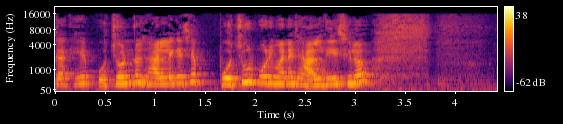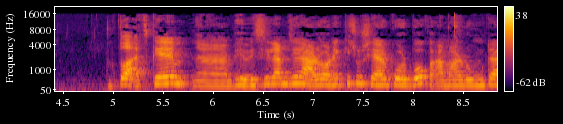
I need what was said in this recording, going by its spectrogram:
ফুচকা খেয়ে প্রচণ্ড ঝাল লেগেছে, প্রচুর পরিমাণে ঝাল দিয়েছিল। তো আজকে ভেবেছিলাম যে আরও অনেক কিছু শেয়ার করব। আমার রুমটা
